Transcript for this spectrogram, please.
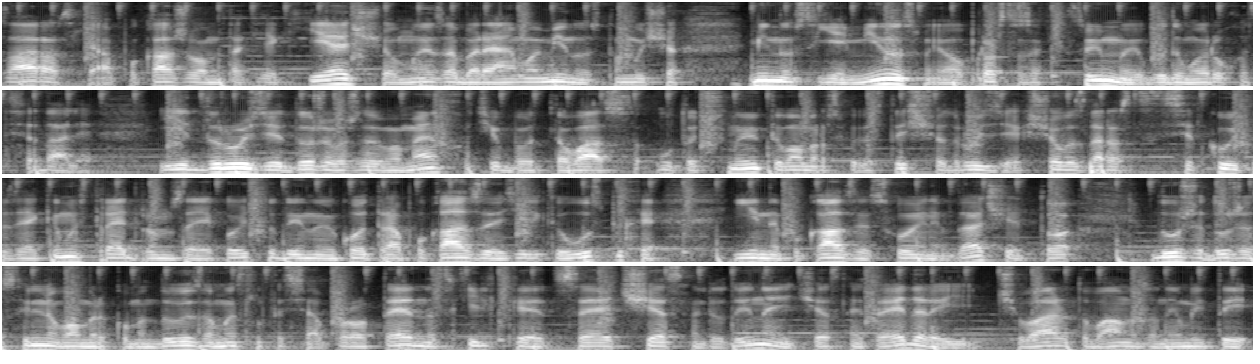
Зараз я покажу вам так, як є, що ми забираємо мінус, тому що мінус є мінус, ми його просто зафіксуємо і будемо рухатися далі. І друзі, дуже важливий момент. Хотів би для вас уточнити, вам розповісти, що друзі, якщо ви зараз слідкуєте за якимось трейдером, за якоюсь людиною, котра показує тільки успіхи і не показує свої невдачі, то дуже дуже сильно вам рекомендую замислитися про те, наскільки це чесна людина і чесний трейдер, і чи варто вам за ним йти.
